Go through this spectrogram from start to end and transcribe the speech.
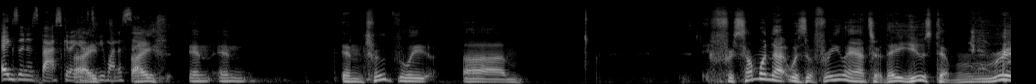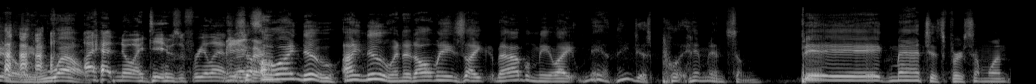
eggs in his basket. I guess if you want to say. I and and and truthfully, um, for someone that was a freelancer, they used him really well. I had no idea he was a freelancer. So, oh, I knew, I knew, and it always like baffled me. Like, man, they just put him in some big matches for someone,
